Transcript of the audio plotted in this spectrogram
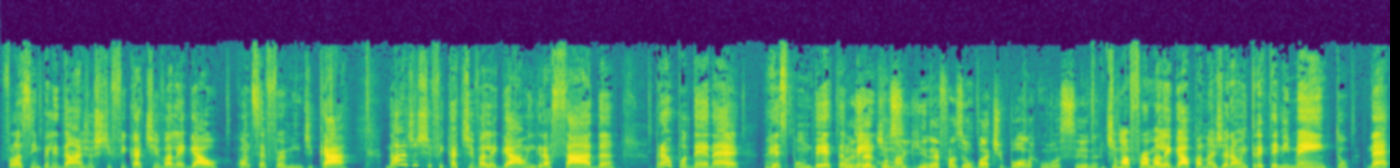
e falou assim pra ele dar uma justificativa legal. Quando você for me indicar, dá uma justificativa legal, engraçada, pra eu poder, né, responder também Pois é, de uma conseguir, né, fazer um bate-bola com você, né? de uma forma legal pra nós gerar um entretenimento, né?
